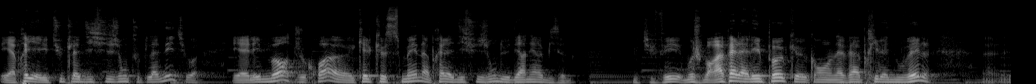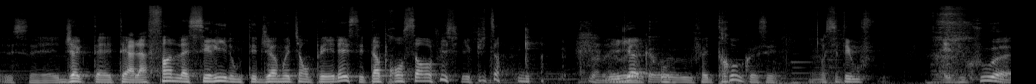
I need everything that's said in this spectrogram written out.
et après il y a eu toute la diffusion toute l'année, tu vois. Et elle est morte, je crois, quelques semaines après la diffusion du dernier épisode. Donc tu fais, moi je me rappelle à l'époque euh, quand on avait appris la nouvelle. euh, C'est que t'es- à la fin de la série, donc t'es déjà à moitié en PLS et t'apprends ça en plus. Et putain, gars, les ouais, gars, trop. quoi, vous, vous faites trop, quoi. c'est- C'était ouf. Et du coup, euh,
